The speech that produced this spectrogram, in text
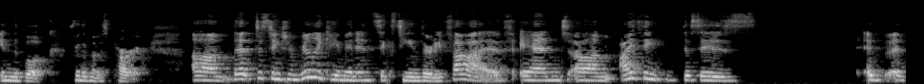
in the book for the most part. Um, that distinction really came in in 1635. And um, I think this is a, a,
